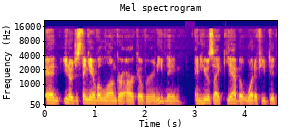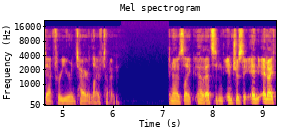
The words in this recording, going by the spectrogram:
And you know, just thinking of a longer arc over an evening and he was like, "Yeah, but what if you did that for your entire lifetime?" And I was like, "Oh, that's an interesting." And and I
